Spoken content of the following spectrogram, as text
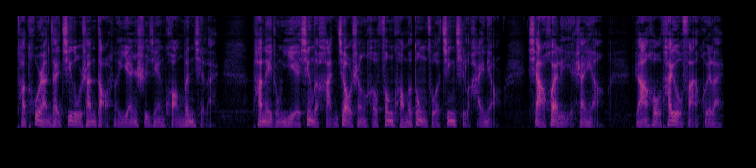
他突然在基督山岛上的岩石间狂奔起来。他那种野性的喊叫声和疯狂的动作惊起了海鸟，吓坏了野山羊。然后他又返回来，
